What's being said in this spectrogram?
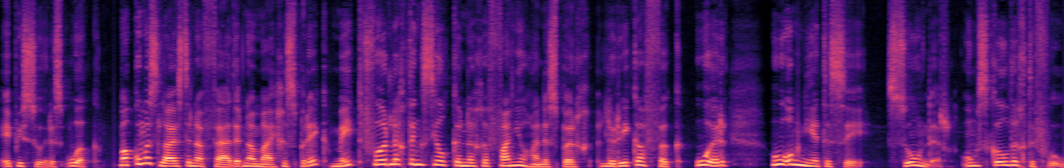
episode ook. Maar kom ons luister nou verder na my gesprek met voorligtingsielkundige van Johannesburg, Lorika Fik, oor hoe om nee te sê sonder om skuldig te voel.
